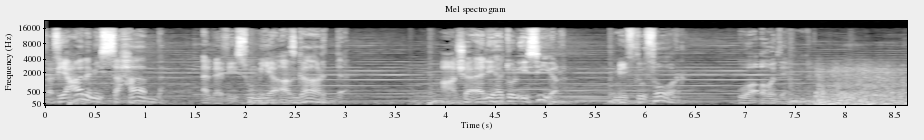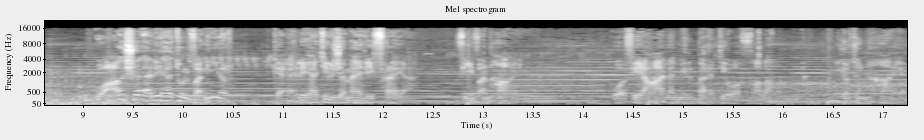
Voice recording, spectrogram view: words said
ففي عالم السحاب الذي سمي اسغارد عاش آلهة الإسير مثل ثور وأودن. وعاش آلهة الفانير كآلهة الجمال فريا في فانهايم وفي عالم البرد والظلام يوتنهايم.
